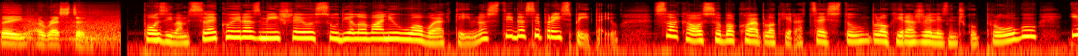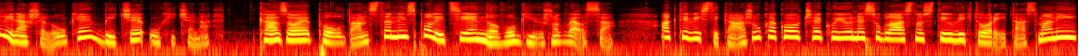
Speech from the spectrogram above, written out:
be arrested. Pozivam sve koji razmišljaju o sudjelovanju u ovoj aktivnosti da se preispitaju. Svaka osoba koja blokira cestu, blokira željezničku prugu ili naše luke bit će uhićena, kazao je Paul Dunstan iz policije Novog Južnog Velsa. Aktivisti kažu kako očekuju nesuglasnosti u Viktoriji i Tasmaniji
